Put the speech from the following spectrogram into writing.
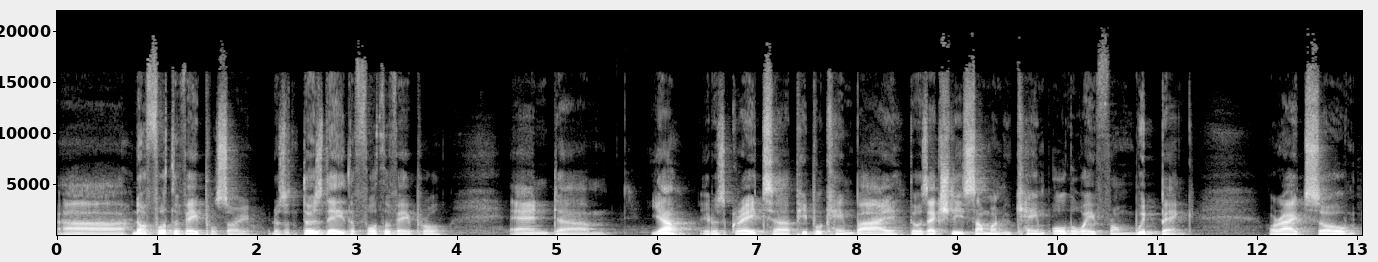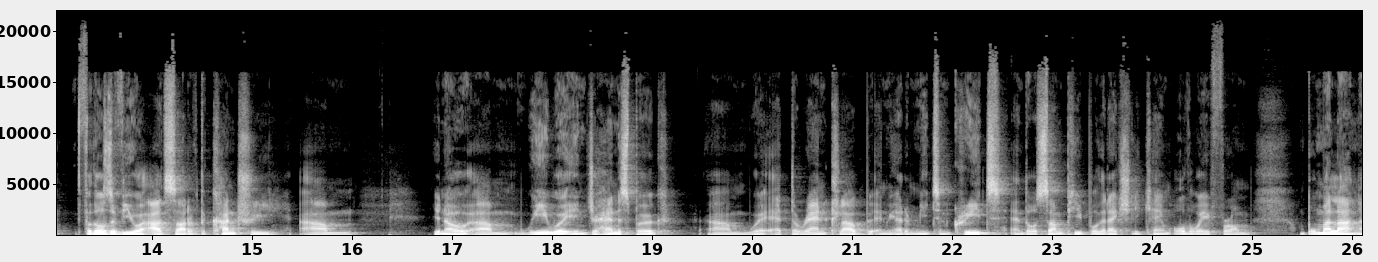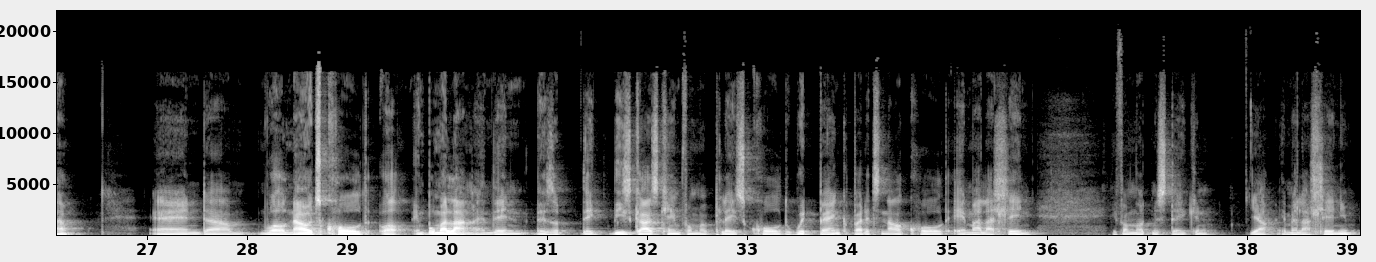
Uh, no, 4th of April, sorry. It was on Thursday, the 4th of April. And um, yeah, it was great. Uh, people came by. There was actually someone who came all the way from Witbank. All right. So for those of you who are outside of the country, um, you know, um, we were in Johannesburg. Um, we're at the Rand Club and we had a meet and greet. And there were some people that actually came all the way from Mpumalanga. And um, well, now it's called, well, in Mpumalanga. And then there's a, they, these guys came from a place called Witbank, but it's now called Emalahleni, if I'm not mistaken. Yeah, Emalahleni.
